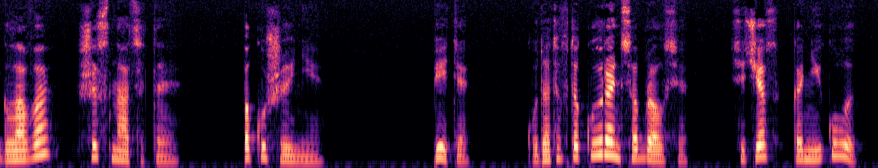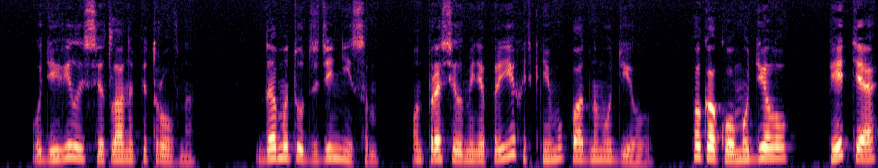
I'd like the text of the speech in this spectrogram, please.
Глава шестнадцатая. Покушение. «Петя, куда ты в такую рань собрался? Сейчас каникулы?» — удивилась Светлана Петровна. «Да мы тут с Денисом. Он просил меня приехать к нему по одному делу». «По какому делу?» «Петя,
